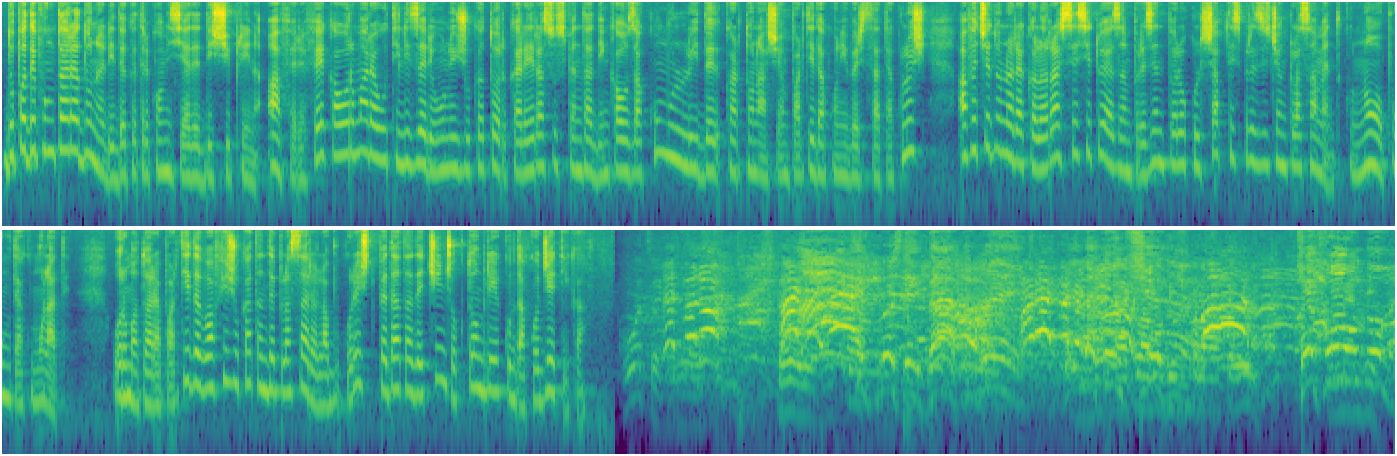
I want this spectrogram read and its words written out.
După depunctarea Dunării de către Comisia de Disciplină AFRF, ca urmare a utilizării unui jucător care era suspendat din cauza cumulului de cartonașe în partida cu Universitatea Cluj, AFC Dunărea Călăraș se situează în prezent pe locul 17 în clasament, cu 9 puncte acumulate. Următoarea partidă va fi jucată în deplasare la București pe data de 5 octombrie cu Dacogetica. Ce faul, domnule?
